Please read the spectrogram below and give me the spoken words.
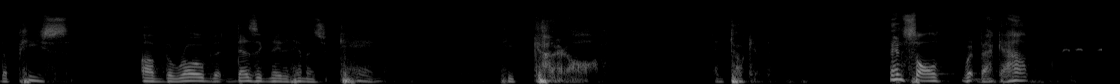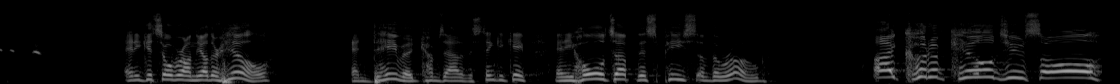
the piece of the robe that designated him as king. He cut it off and took it. And Saul went back out. And he gets over on the other hill, and David comes out of the stinky cave and he holds up this piece of the robe I could have killed you, Saul.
